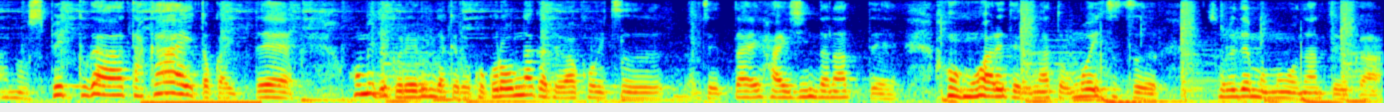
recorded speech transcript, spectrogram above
あの「スペックが高い」とか言って褒めてくれるんだけど心の中ではこいつ絶対廃人だなって思われてるなと思いつつそれでももうなんていうか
